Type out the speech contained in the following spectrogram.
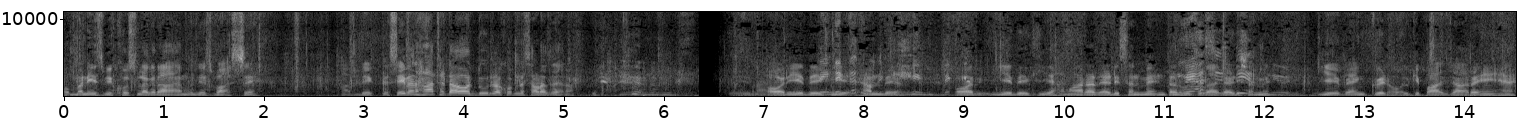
और मनीष भी खुश लग रहा है मुझे इस बात से। आप देखते सेवन हाथ हटाओ और दूर रखो अपना साड़ा चेहरा। और ये देखिए हम देख। और ये देखिए हमारा रेडिसन में एंटर हो चुका है। रेडिसन में ये बैंक्वेट हॉल के पास जा रहे हैं।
